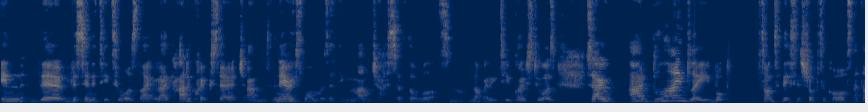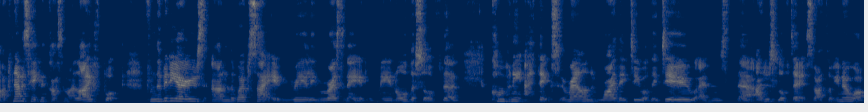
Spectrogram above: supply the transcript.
in the vicinity to us. Like, I had a quick search, and the nearest one was, I think, Manchester. I thought, well, that's not, not really too close to us. So I blindly booked onto this instructor course. I thought I've never taken a class in my life, but from the videos and the website, it really resonated with me and all the sort of the company ethics around why they do what they do, and the, I just loved it. So I thought, you know what,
